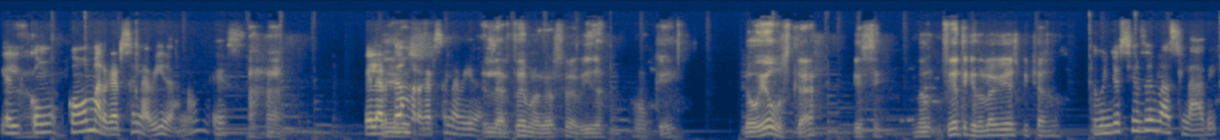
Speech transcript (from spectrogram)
el ah, cómo, cómo, amargarse la vida, ¿no? Es Ajá. el arte de amargarse la vida. El arte de amargarse la vida, ok. Lo voy a buscar, ese. No, fíjate que no lo había escuchado. Según yo sí es de Vaslavic.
